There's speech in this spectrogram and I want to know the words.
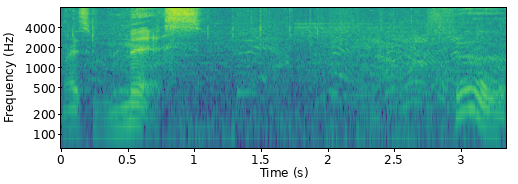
Nice miss. Ooh.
